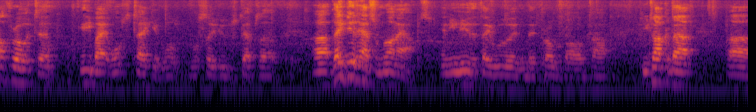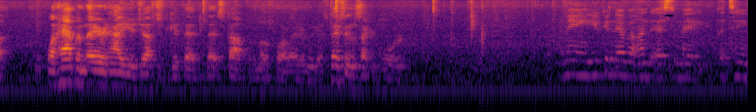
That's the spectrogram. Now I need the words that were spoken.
I'll, throw it to anybody that wants to take it. We'll, we'll see who steps up. Uh, they did have some runouts, and you knew that they would, and they'd throw the ball on top. Can you talk about, uh, what happened there and how you adjusted to get that, that stop for the most part later in the game, especially in the second quarter? I mean, you can never underestimate a team.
